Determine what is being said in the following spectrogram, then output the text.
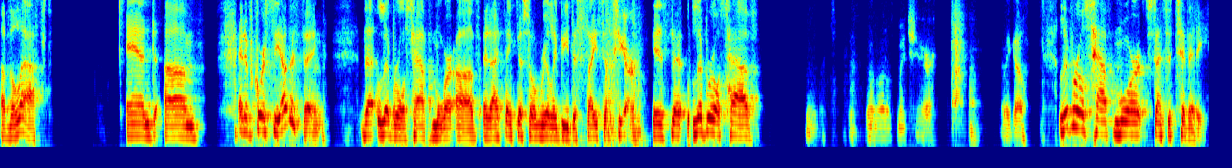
of the left and um, and of course the other thing that liberals have more of and i think this will really be decisive here is that liberals have what's going on with my chair? There we go. Liberals have more sensitivity.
